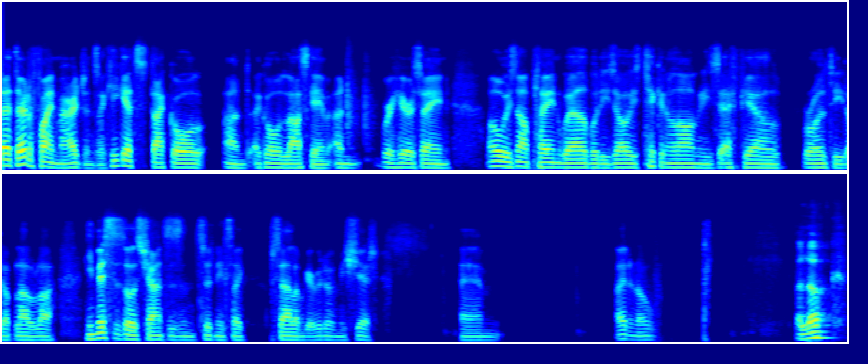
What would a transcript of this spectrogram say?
that they're the fine margins. Like he gets that goal and a goal last game, and we're here saying, "Oh, he's not playing well, but he's always ticking along, and he's FPL royalty." Blah blah blah. He misses those chances, and suddenly it's like, "Sell him, get rid of him, he's shit." Um, I don't know. But look,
